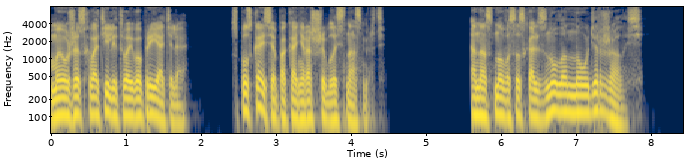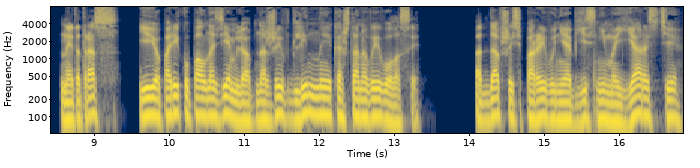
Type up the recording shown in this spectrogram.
Мы уже схватили твоего приятеля. Спускайся, пока не расшиблась насмерть». Она снова соскользнула, но удержалась. На этот раз ее парик упал на землю, обнажив длинные каштановые волосы. Поддавшись порыву необъяснимой ярости,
